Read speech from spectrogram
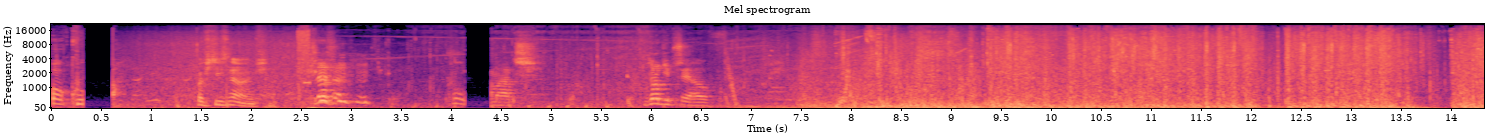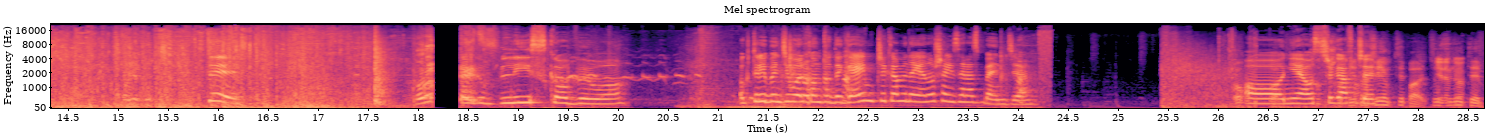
O kurwa! Pośliznąłem się. Leżę. Kur... mać. Drogi przejechał. O Jezu. Ty! Tak blisko było. O której będzie Welcome to the Game? Czekamy na Janusza i zaraz będzie. O nie, ostrzegawczy. typa, to jest inny typ.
